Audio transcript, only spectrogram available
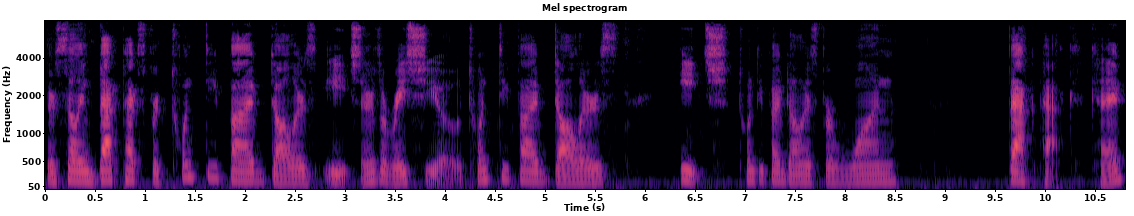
They're selling backpacks for $25 each. There's a ratio, $25 each. $25 for one backpack, okay?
